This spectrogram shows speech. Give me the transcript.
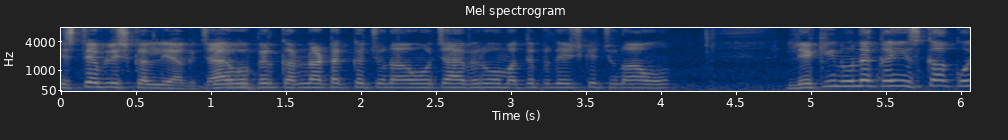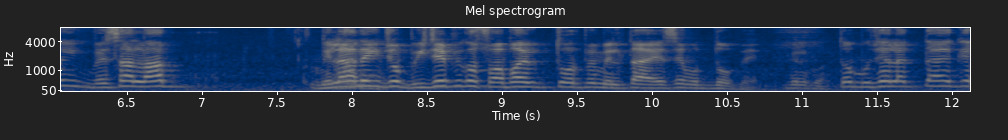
इस्टेब्लिश कर लिया चाहे वो फिर कर्नाटक के चुनाव हो चाहे फिर वो मध्य प्रदेश के चुनाव हो। लेकिन उन्हें कहीं इसका कोई वैसा लाभ मिला नहीं जो। बीजेपी को स्वाभाविक तौर पे मिलता है ऐसे मुद्दों पे। बिल्कुल। तो मुझे लगता है कि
